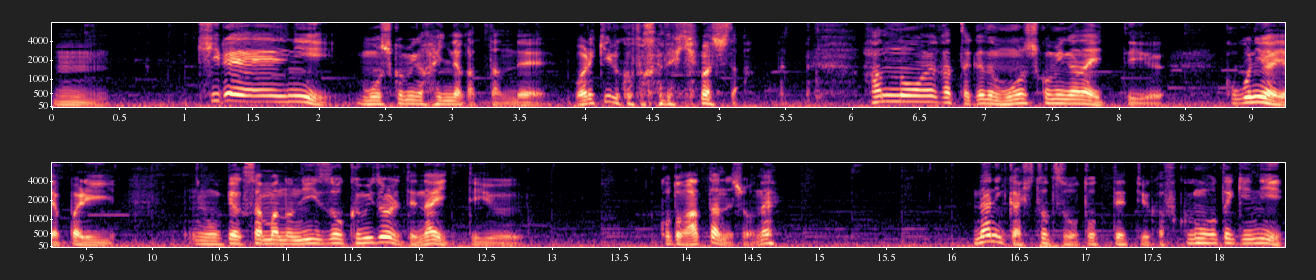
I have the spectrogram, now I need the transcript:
うん。綺麗に申し込みが入んなかったんで割り切ることができました。反応は良かったけど申し込みがないっていう。ここにはやっぱりお客様のニーズを汲み取れてないっていうことがあったんでしょうね。何か一つを取ってっていうか複合的に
